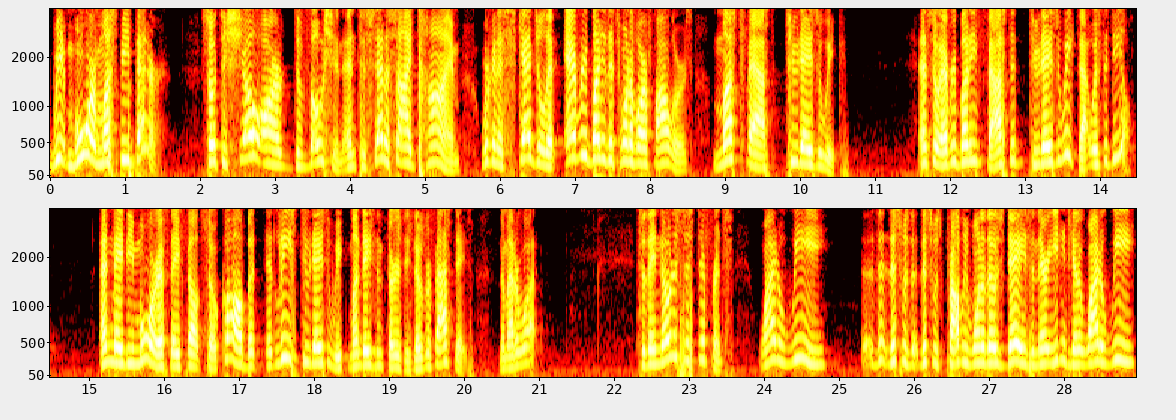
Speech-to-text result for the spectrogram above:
we, more must be better. So, to show our devotion and to set aside time, we're going to schedule that everybody that's one of our followers must fast two days a week. And so everybody fasted two days a week. That was the deal. And maybe more if they felt so called, but at least two days a week, Mondays and Thursdays. Those were fast days, no matter what. So they noticed this difference. Why do we, th- this, was, this was probably one of those days, and they're eating together. Why do we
